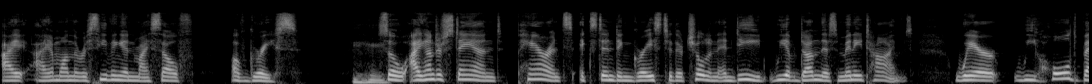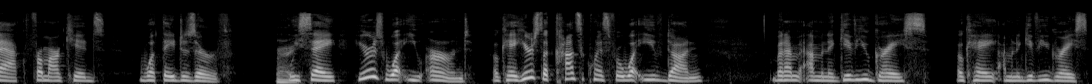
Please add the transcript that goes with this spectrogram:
I I am on the receiving end myself of grace. So I understand parents extending grace to their children. Indeed, we have done this many times where we hold back from our kids what they deserve. Right. We say, here's what you earned. Okay, here's the consequence for what you've done, but I'm I'm going to give you grace. Okay, I'm going to give you grace.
